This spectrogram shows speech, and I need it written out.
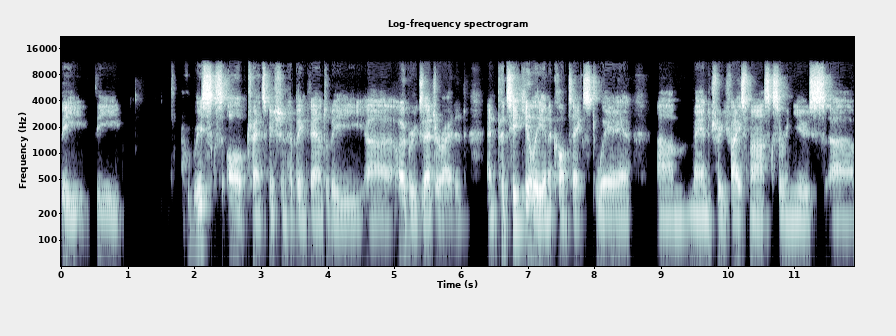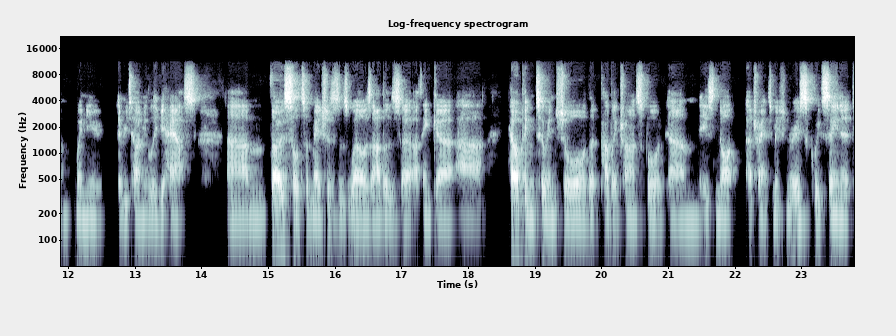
The the risks of transmission have been found to be uh, over exaggerated, and particularly in a context where um, mandatory face masks are in use um, when you every time you leave your house. Um, those sorts of measures, as well as others, uh, I think uh, are helping to ensure that public transport um, is not a transmission risk. We've seen it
